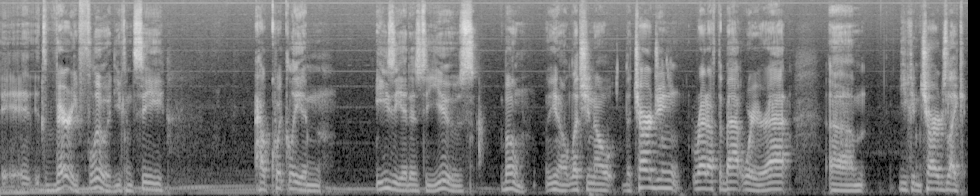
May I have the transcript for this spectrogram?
it, it's very fluid. You can see how quickly and easy it is to use. Boom, you know, lets you know the charging right off the bat where you're at. Um, you can charge like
